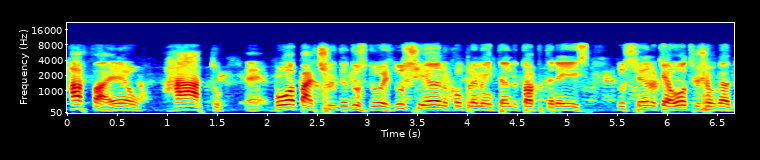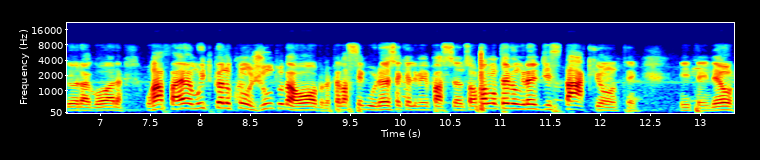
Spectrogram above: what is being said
Rafael, Rato, é, boa partida dos dois. Luciano complementando o top 3. Luciano, que é outro jogador agora. O Rafael é muito pelo conjunto da obra, pela segurança que ele vem passando. Só Paulo não teve um grande destaque ontem entendeu?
